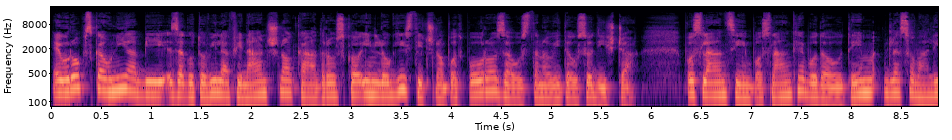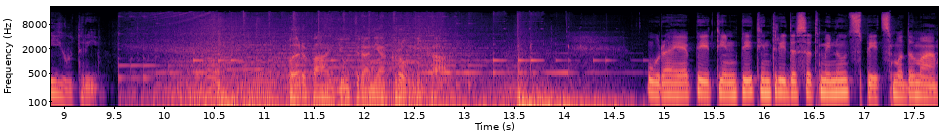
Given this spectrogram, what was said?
Evropska unija bi zagotovila finančno, kadrovsko in logistično podporo za ustanovitev sodišča. Poslanci in poslanke bodo o tem glasovali jutri. Prva jutranja kronika. Ura je 5 in 35 minut, spet smo doma.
